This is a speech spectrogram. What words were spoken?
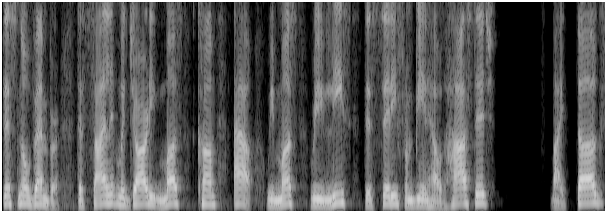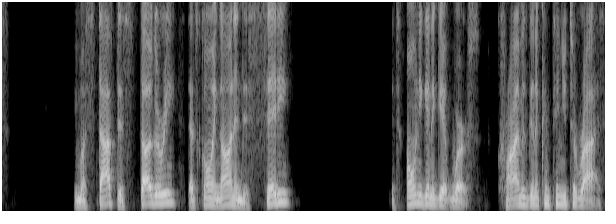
This November, the silent majority must come out. We must release this city from being held hostage by thugs. We must stop this thuggery that's going on in this city. It's only going to get worse. Crime is going to continue to rise.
